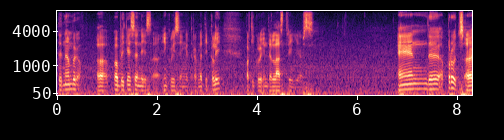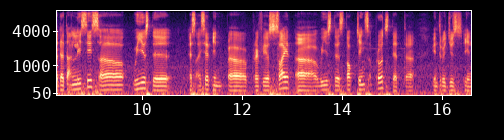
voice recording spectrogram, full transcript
the number of uh, publication is uh, increasing dramatically, particularly in the last three years. And the approach, data analysis, we use the, as I said in uh, previous slide, uh, we use the stock change approach that uh, introduced in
